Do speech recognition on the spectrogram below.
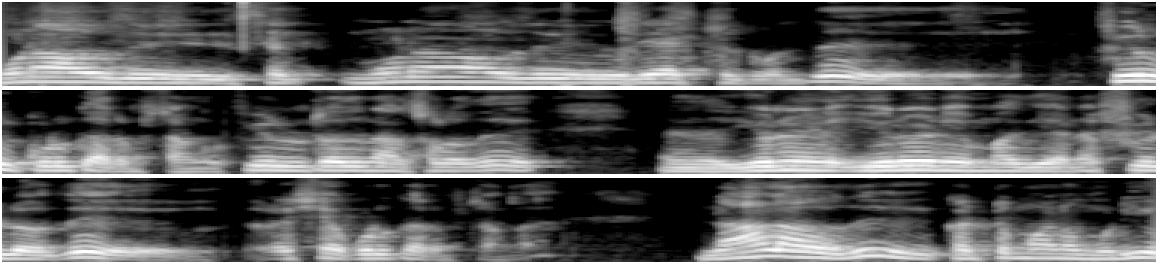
மூணாவது செக் மூணாவது ரியாக்டருக்கு வந்து ஃபியூல் கொடுக்க ஆரம்பிச்சிட்டாங்க. ஃபியூல்ன்றது நான் சொல்கிறது யுரேனியம் யுரேனியம் மாதிரியான ஃபியூலை வந்து ரஷ்யா கொடுக்க ஆரம்பிச்சிட்டாங்க நாலாவது கட்டுமானம் முடிய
